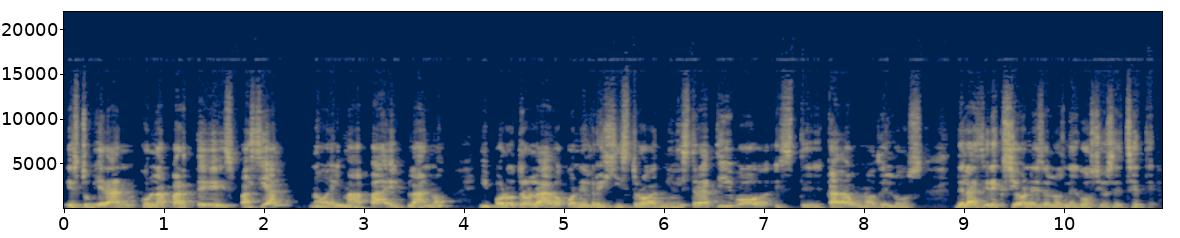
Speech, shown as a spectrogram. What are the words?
estuvieran con la parte espacial, ¿no? El mapa, el plano, y por otro lado, con el registro administrativo, este, cada uno de los, de las direcciones de los negocios, etcétera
